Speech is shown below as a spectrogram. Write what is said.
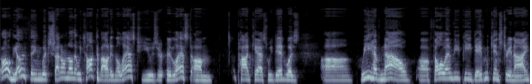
oh, the other thing, which I don't know that we talked about in the last user, last um podcast we did was uh, we have now, uh, fellow MVP Dave McKinstry and I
